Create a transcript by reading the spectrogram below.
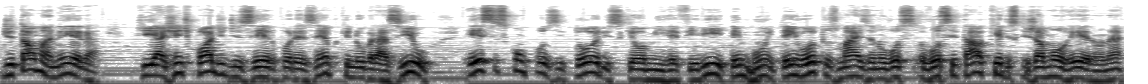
De tal maneira que a gente pode dizer, por exemplo, que no Brasil esses compositores que eu me referi, tem muito, tem outros mais, eu não vou, eu vou citar aqueles que já morreram, né?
